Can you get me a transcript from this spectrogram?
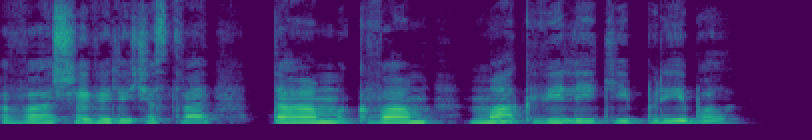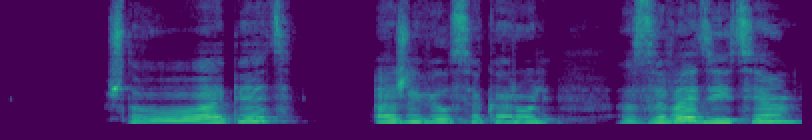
«Ваше Величество, там к вам маг великий прибыл». «Что, опять?» — оживился король. «Заводите».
